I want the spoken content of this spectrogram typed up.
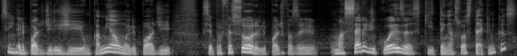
Sim. Ele pode dirigir um caminhão, ele pode ser professor, ele pode fazer uma série de coisas que tem as suas técnicas.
